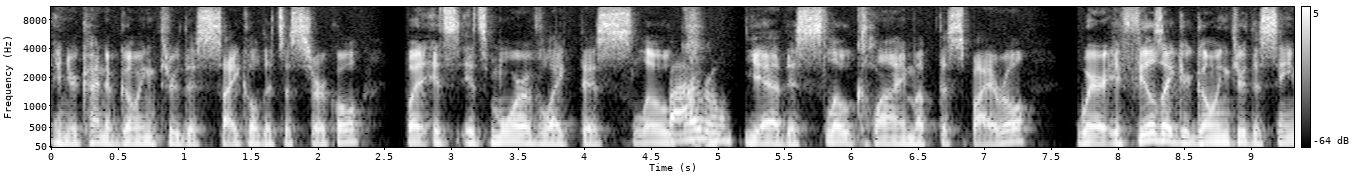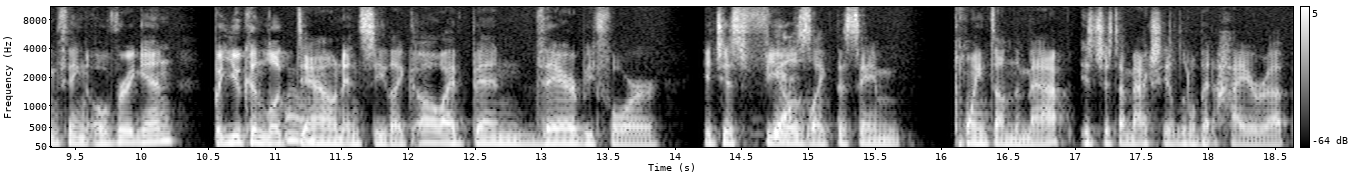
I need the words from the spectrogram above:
and you're kind of going through this cycle that's a circle, but it's it's more of like this slow spiral. yeah, this slow climb up the spiral where it feels like you're going through the same thing over again, but you can look mm. down and see like, oh, I've been there before. It just feels like the same point on the map. It's just I'm actually a little bit higher up.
